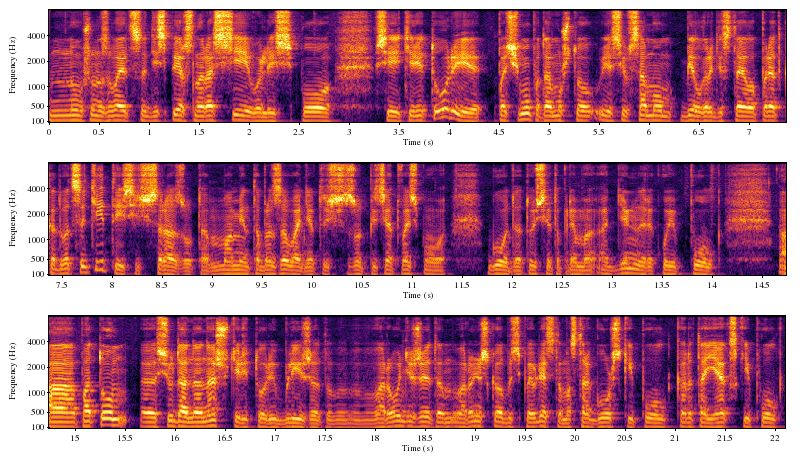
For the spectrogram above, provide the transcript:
ну, что называется, дисперсно рассеивались по всей территории. Почему? Потому что если в самом Белгороде стояло порядка 20 тысяч сразу, там, момент образования 1658 года, то есть это прямо отдельный такой полк, а потом э, сюда, на нашу территорию, ближе, в Воронеже, там, в Воронежской области появляется там Острогорский полк, Каратаякский полк.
